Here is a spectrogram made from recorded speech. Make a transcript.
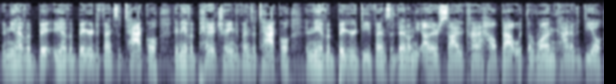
then you have a big you have a bigger defensive tackle, then you have a penetrating defensive tackle, and then you have a bigger defensive end on the other side to kind of help out with the run kind of a deal.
